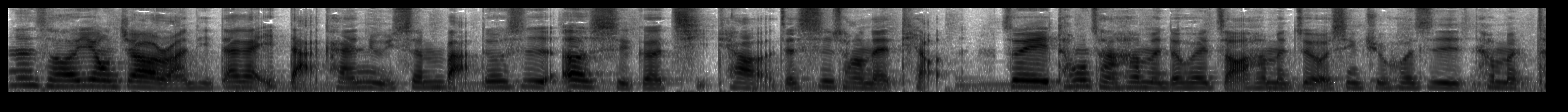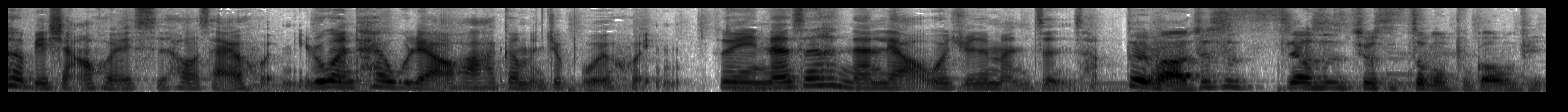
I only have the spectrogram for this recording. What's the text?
那时候用交友软体，大概一打开，女生吧都是二十个起跳的视窗在跳的，所以通常他们都会找他们最有兴趣，或是他们特别想要回的时候才会回你。如果你太无聊的话，他根本就不会回你。所以男生很难聊，我觉得蛮正常。对嘛？就是只要是就是这么不公平。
